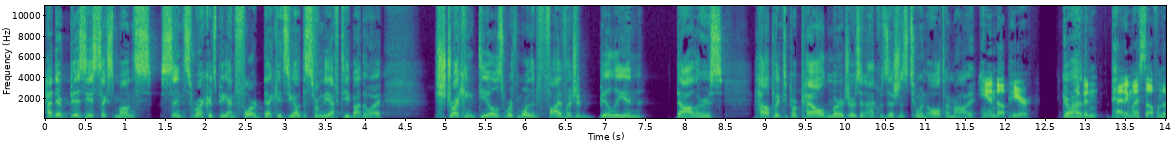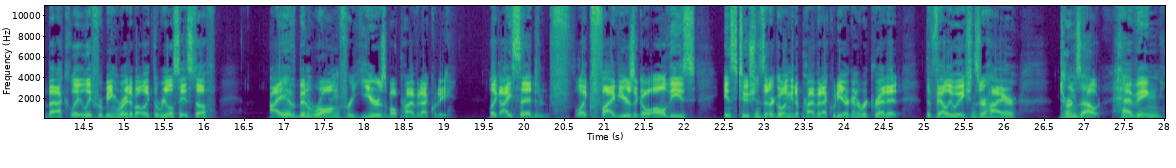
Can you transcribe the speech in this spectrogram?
had their busiest six months since records began four decades ago. This is from the FT, by the way, striking deals worth more than 500 billion dollars helping to propel mergers and acquisitions to an all time high. Hand up here. Go ahead. I've been patting myself on the back lately for being right about like the real estate stuff. I have been wrong for years about private equity. Like I said, f- like five years ago, all these institutions that are going into private equity are going to regret it. The valuations are higher. Turns out having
